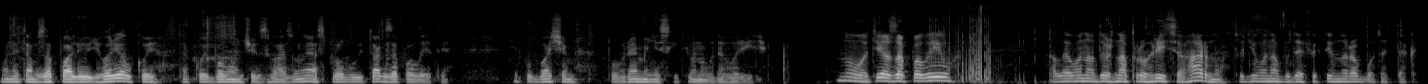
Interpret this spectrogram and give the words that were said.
Вони там запалюють горілкою, такий балончик з газу. Ну я спробую так запалити. І побачимо по времені, скільки воно буде горіти. Ну от я запалив, але вона повинна прогрітися гарно, тоді вона буде ефективно працювати так,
